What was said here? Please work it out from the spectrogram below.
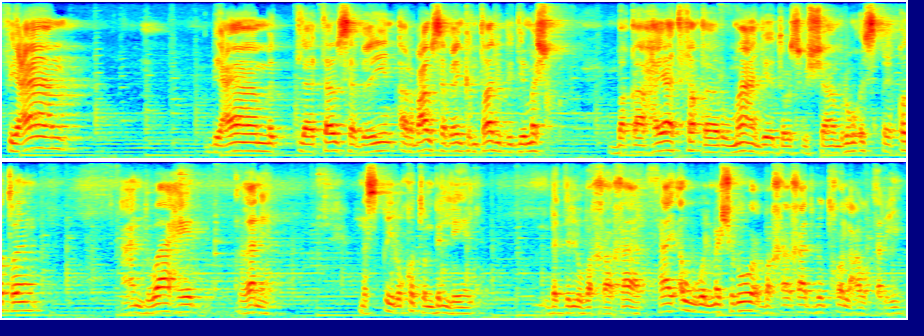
في عام بعام 73 74 كنت طالب بدمشق. بقى حياة فقر وما عندي أدرس بالشام. روح اسقي قطن عند واحد غني. نسقي له قطن بالليل. نبدل له بخاخات. هاي أول مشروع بخاخات بدخل على القرية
